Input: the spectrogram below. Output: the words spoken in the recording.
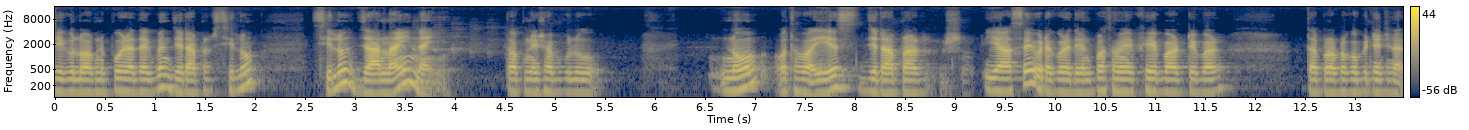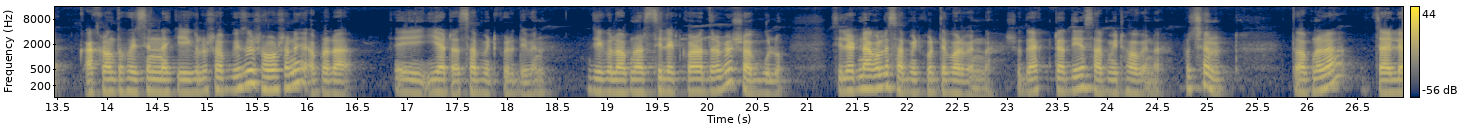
যেগুলো আপনি পড়ে দেখবেন যেটা আপনার ছিল ছিল যা নাই নাই। তো আপনি সবগুলো নো অথবা ইয়েস যেটা আপনার ইয়ে আছে ওটা করে দেবেন। প্রথমে ফেবার টেবার তারপর আপনার কোভিড নাইন্টিন আক্রান্ত হয়েছেন নাকি এগুলো সব কিছু সমস্যা নেই। আপনারা এই ইয়াটা সাবমিট করে দেবেন। যেগুলো আপনার সিলেক্ট করার দরকার সবগুলো। সিলেক্ট না করলে সাবমিট করতে পারবেন না। শুধু একটা দিয়ে সাবমিট হবে না, বুঝছেন? তো আপনারা চাইলে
